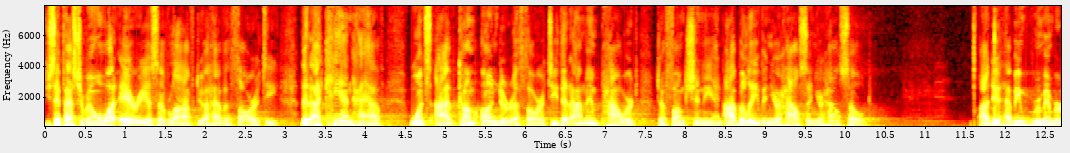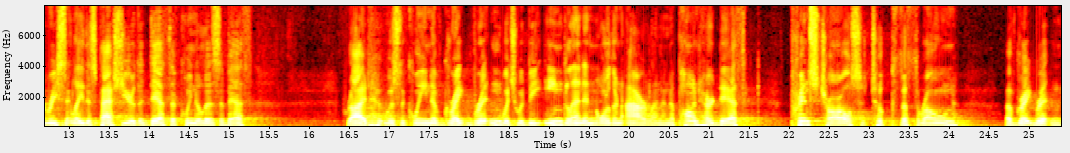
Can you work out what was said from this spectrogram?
You say, Pastor Well, what areas of life do I have authority that I can have once I've come under authority that I'm empowered to function in? I believe in your house and your household. I do. Have you remembered recently this past year the death of Queen Elizabeth? Right, was the Queen of Great Britain, which would be England and Northern Ireland. And upon her death, Prince Charles took the throne of Great Britain.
